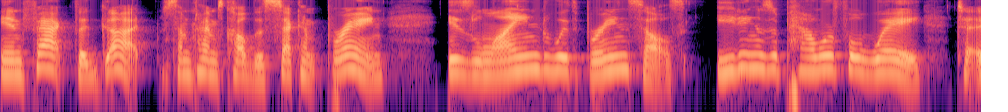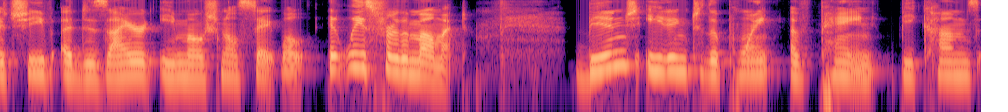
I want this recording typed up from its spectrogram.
In fact, the gut, sometimes called the second brain, is lined with brain cells. Eating is a powerful way to achieve a desired emotional state, well, at least for the moment. Binge eating to the point of pain becomes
